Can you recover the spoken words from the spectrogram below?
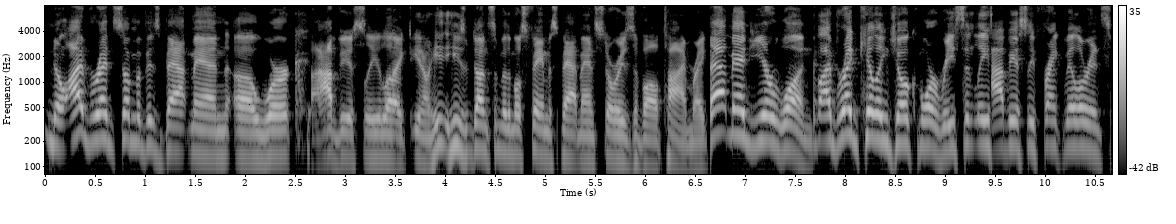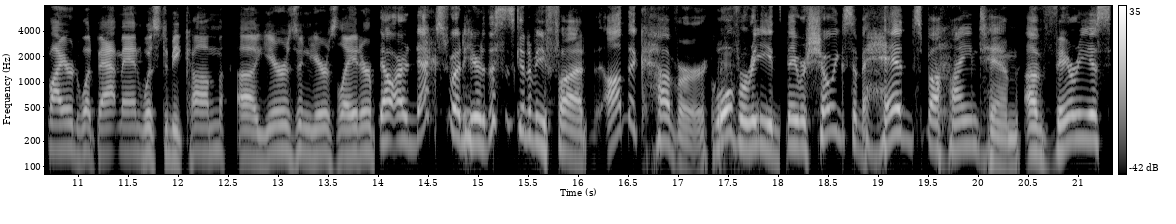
No, I've read some of his Batman uh, work. Obviously, like you know, he, he's done some of the most famous Batman stories of all time, right? Batman Year One. I've read Killing Joke more recently. Obviously, Frank Miller inspired what Batman was to become uh, years and years later. Now, our next one here, this is going to be fun. On the cover, Wolverine, they were showing some heads behind him of various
